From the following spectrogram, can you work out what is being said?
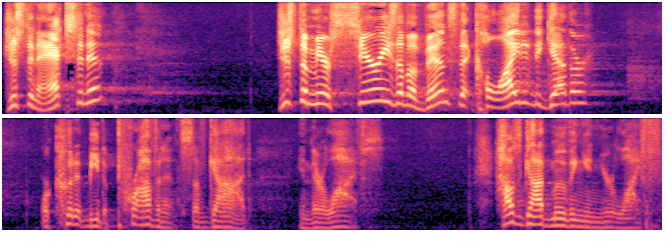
Just an accident? Just a mere series of events that collided together? Or could it be the providence of God in their lives? How's God moving in your life?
